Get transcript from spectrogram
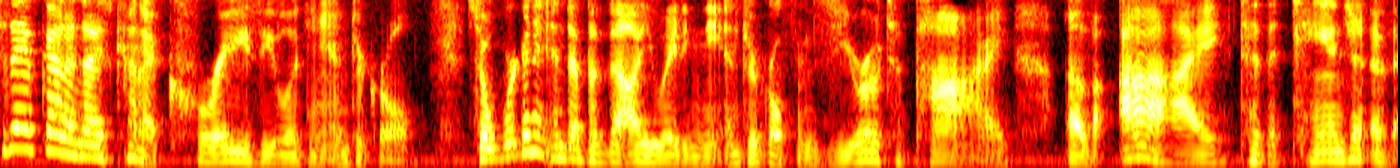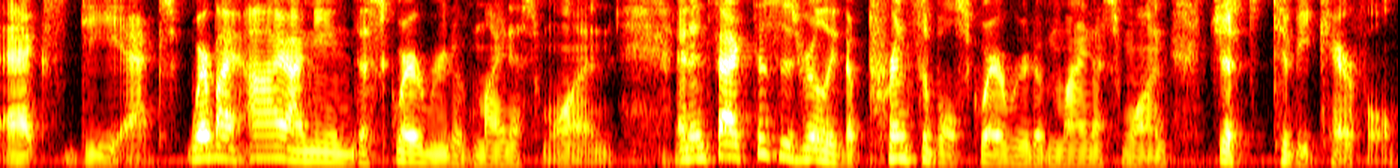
Today I've got a nice kind of crazy looking integral. So we're going to end up evaluating the integral from 0 to pi of i to the tangent of x dx, where i I mean the square root of minus 1. And in fact, this is really the principal square root of minus 1, just to be careful.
